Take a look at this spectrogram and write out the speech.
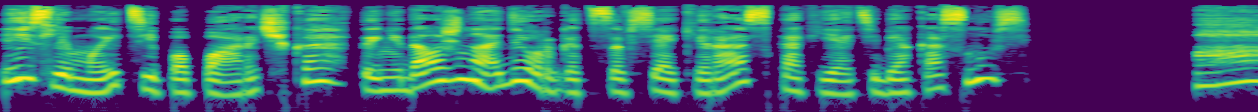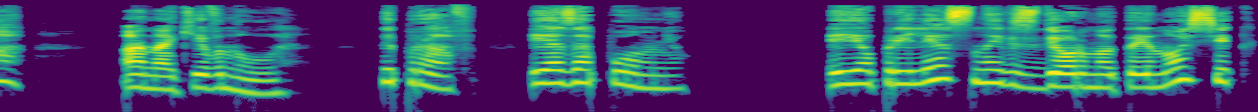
Если мы типа парочка, ты не должна дергаться всякий раз, как я тебя коснусь. А, она кивнула. Ты прав, я запомню. Ее прелестный вздернутый носик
